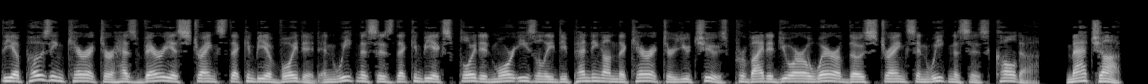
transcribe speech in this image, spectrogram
The opposing character has various strengths that can be avoided and weaknesses that can be exploited more easily depending on the character you choose provided you are aware of those strengths and weaknesses called a match-up.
